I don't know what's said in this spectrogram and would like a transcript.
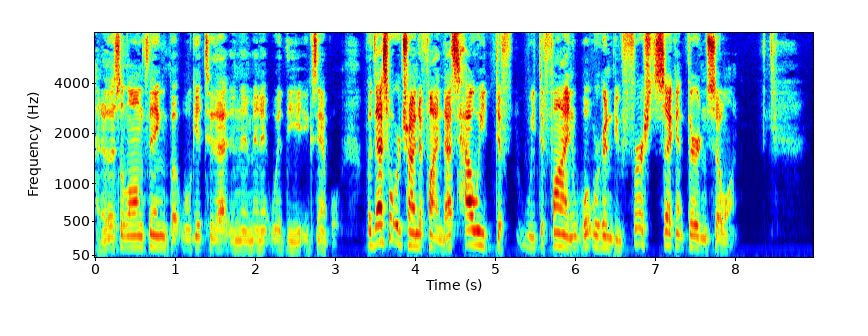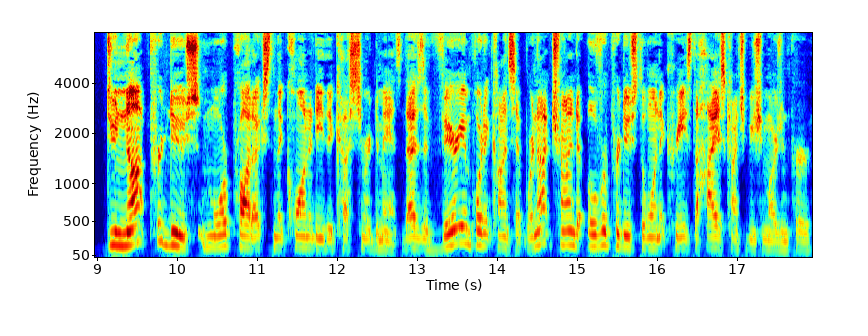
I know that's a long thing, but we'll get to that in a minute with the example. But that's what we're trying to find. That's how we def we define what we're going to do first, second, third, and so on do not produce more products than the quantity the customer demands. That is a very important concept. We're not trying to overproduce the one that creates the highest contribution margin per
